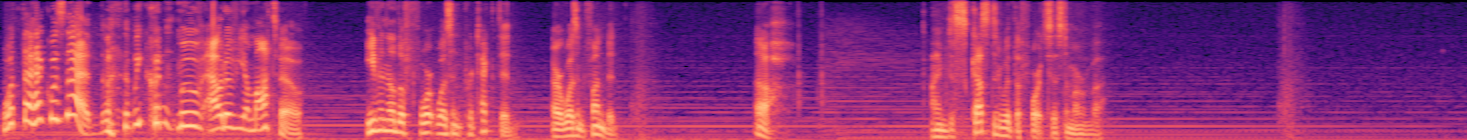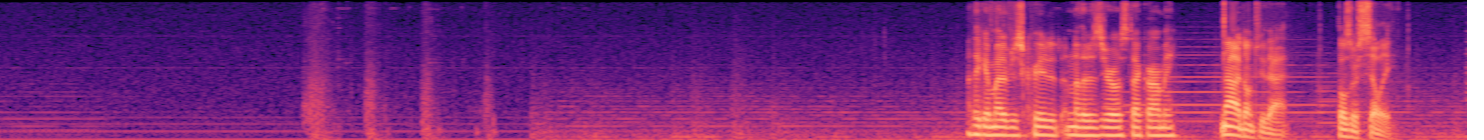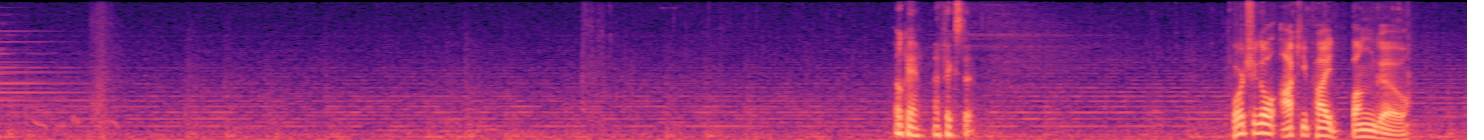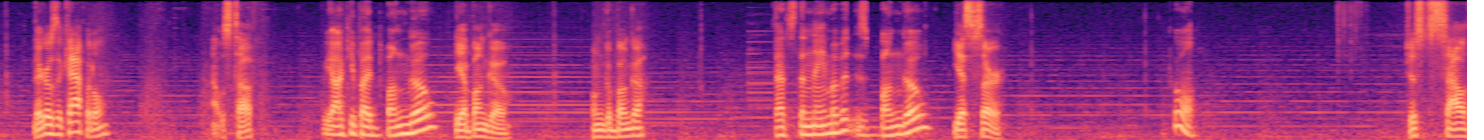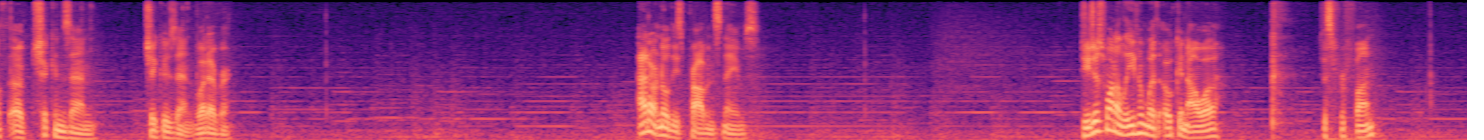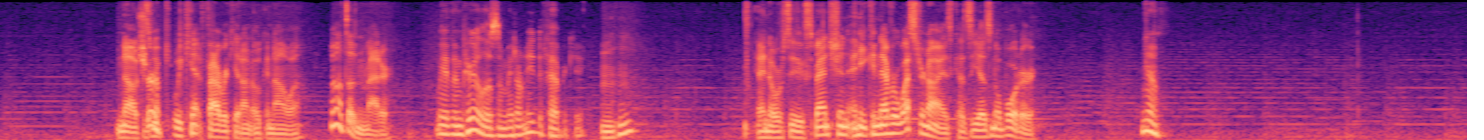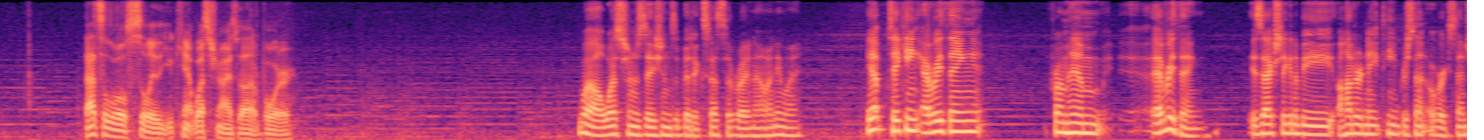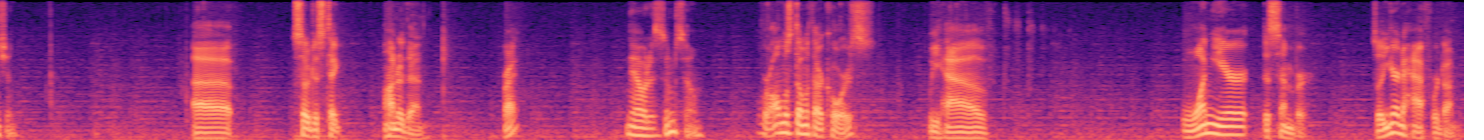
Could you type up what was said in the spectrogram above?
What the heck was that? we couldn't move out of Yamato, even though the fort wasn't protected or wasn't funded. Ugh. I'm disgusted with the fort system, Arumba. I think I might have just created another zero stack army. No, I don't do that. Those are silly. Okay, I fixed it. Portugal occupied Bungo. There goes the capital. That was tough. We occupied Bungo. Yeah, Bungo. Bunga Bunga. That's the name of it. Is Bungo? Yes, sir. Cool. Just south of Chikenzen. Chikuzen, whatever. I don't know these province names. Do you just want to leave him with Okinawa? just for fun? No, Sure. we, we can't fabricate on Okinawa. Well, it doesn't matter. We have imperialism. We don't need to fabricate. Mm-hmm. And overseas expansion, and he can never westernize because he has no border. No. That's a little silly that you can't westernize without a border. Well, westernization's a bit excessive right now anyway. Yep, taking everything from him, everything, is actually going to be 118% overextension. Uh, so just take 100 then, right? Yeah, I would assume so. We're almost done with our course. We have one year December. So a year and a half, we're done.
